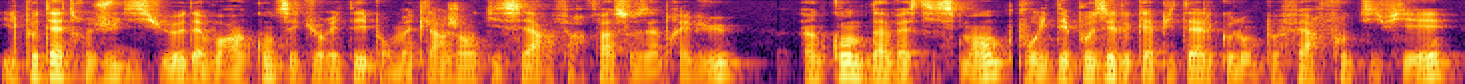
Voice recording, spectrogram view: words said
Il peut être judicieux d'avoir un compte sécurité pour mettre l'argent qui sert à faire face aux imprévus, un compte d'investissement pour y déposer le capital que l'on peut faire fructifier,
